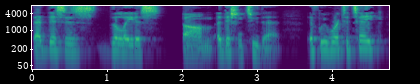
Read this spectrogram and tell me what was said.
that this is the latest addition to that. If we were to take,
